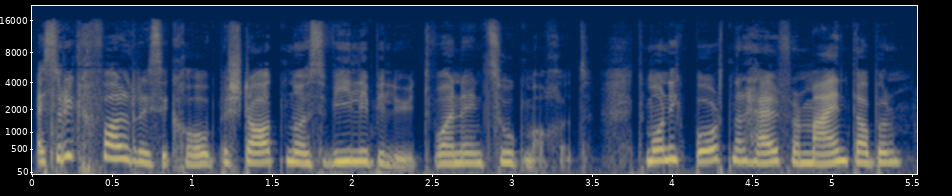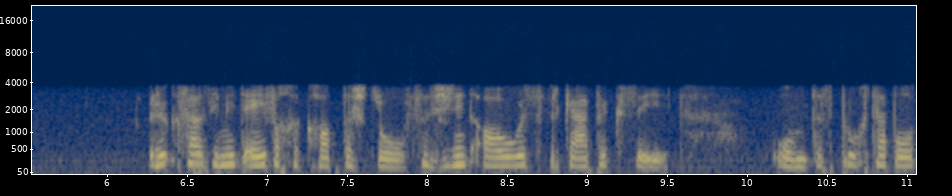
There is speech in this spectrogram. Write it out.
Ein Rückfallrisiko besteht noch ein Weile bei Leuten, die einen Entzug machen. Die Monique Bortner Helfer meint aber, Rückfälle sind nicht einfach eine Katastrophe. Es war nicht alles vergeben. Gewesen. Und es braucht eben auch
